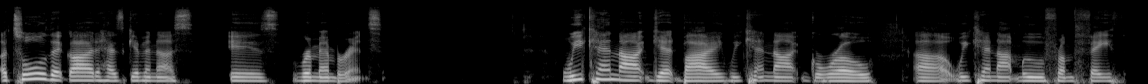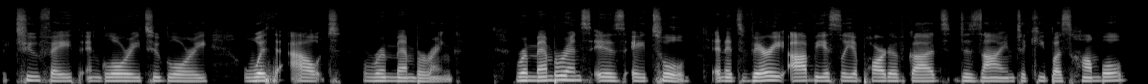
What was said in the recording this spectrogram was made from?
A tool that God has given us is remembrance. We cannot get by. We cannot grow uh, we cannot move from faith to faith and glory to glory without remembering. Remembrance is a tool, and it's very obviously a part of God's design to keep us humble,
